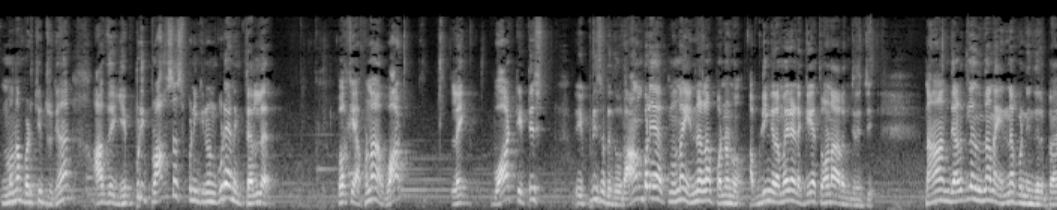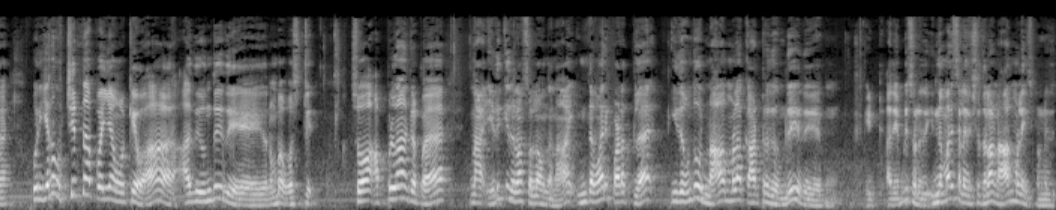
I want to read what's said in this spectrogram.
என்னமோ தான் படிச்சிட்டு இருக்கேன். அதை எப்படி ப்ராசஸ் பண்ணிக்கணும்னு கூட எனக்கு தெரியல. ஓகே அப்பனா what like what it is எப்படி சொல்றது ஒரு ஆம்பளையா இருக்கணும்னா என்னெல்லாம் பண்ணணும் அப்படிங்கிற மாதிரி எனக்கே தோண ஆரம்பிச்சிருச்சு. நான் அந்த இடத்துல இருந்து தான் நான் என்ன பண்ணியிருந்திருப்பேன்? ஒரு ஏன்னா ஒரு சின்ன பையன் ஓகேவா அது வந்து இது ரொம்ப ஒஸ்ட்டு ஸோ அப்படிலாம் இருக்கிறப்ப நான் எதுக்கு இதெல்லாம் சொல்ல வந்தேன்னா இந்த மாதிரி படத்துல இதை வந்து ஒரு நார்மலா காட்டுறது வந்து இது it- அது எப்படி சொல்றது? இந்த மாதிரி சில விஷயத்தெல்லாம் நார்மலைஸ் பண்ணுது.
